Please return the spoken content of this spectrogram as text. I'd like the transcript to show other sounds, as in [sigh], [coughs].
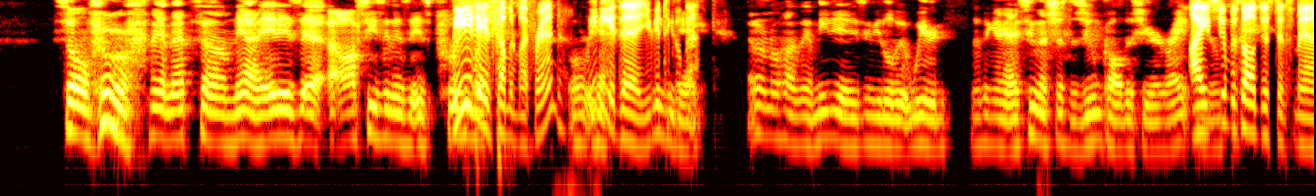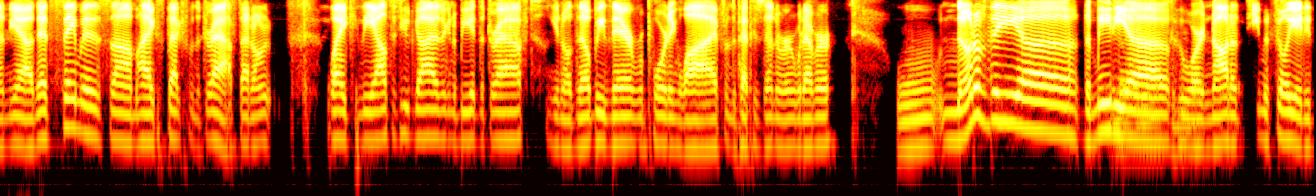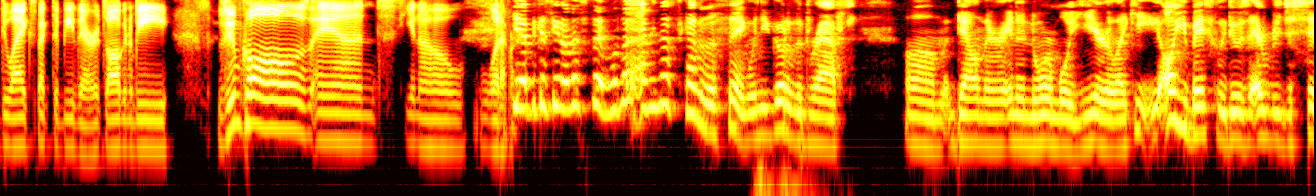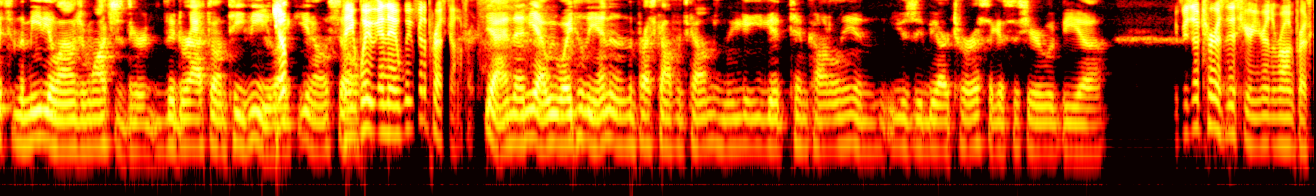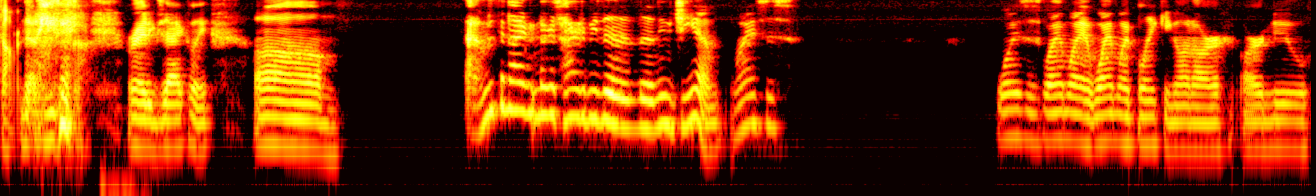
So, whew, man, that's um, yeah, it is. Uh, off season is is pretty media much, day is coming, my friend. Oh, media yeah, day, you get to go day. back. I don't know how the media day is gonna be a little bit weird. I think I, assume that's just a Zoom call this year, right? I You know? assume it's all distance, man. Yeah, that's same as um, I expect from the draft. I don't like the altitude guys are going to be at the draft. You know, they'll be there reporting live from the Pepsi Center or whatever. None of the uh, the media who are not a team affiliated do I expect to be there. It's all going to be Zoom calls and you know whatever. Yeah, because you know that's the well. That, I mean, that's kind of the thing when you go to the draft um, down there in a normal year. Like you, all you basically do is everybody just sits in the media lounge and watches their the draft on TV. Yep. Like you know, so they wait and they wait for the press conference. yeah, and then yeah, we wait till the end, and then the press conference comes, and you, you get Tim Connolly, and usually be Arturas. I guess this year would be uh, If it's a tourist this year, you're in the wrong press conference. no, I'm [laughs] just gonna- right, exactly. Um, who did the Nug- Nuggets hire to be the the new GM? Why is this? Why is this? Why am I? Why am I blanking on our our new?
